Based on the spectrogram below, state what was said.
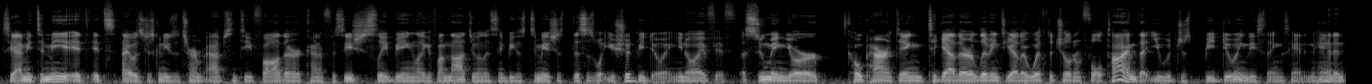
See, I mean, to me, it, it's. I was just going to use the term absentee father, kind of facetiously, being like, if I'm not doing this thing, because to me, it's just this is what you should be doing. You know, if, if assuming you're co-parenting together, living together with the children full time, that you would just be doing these things hand in hand. And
